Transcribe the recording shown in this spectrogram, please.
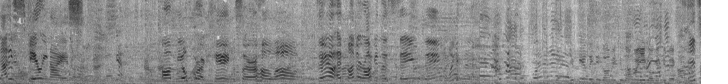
That is scary nice. A meal for a king, sir. Hello. Damn, and Thunder rocking the same thing. Look at Leave these on me too long. My ego gets too big. It's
